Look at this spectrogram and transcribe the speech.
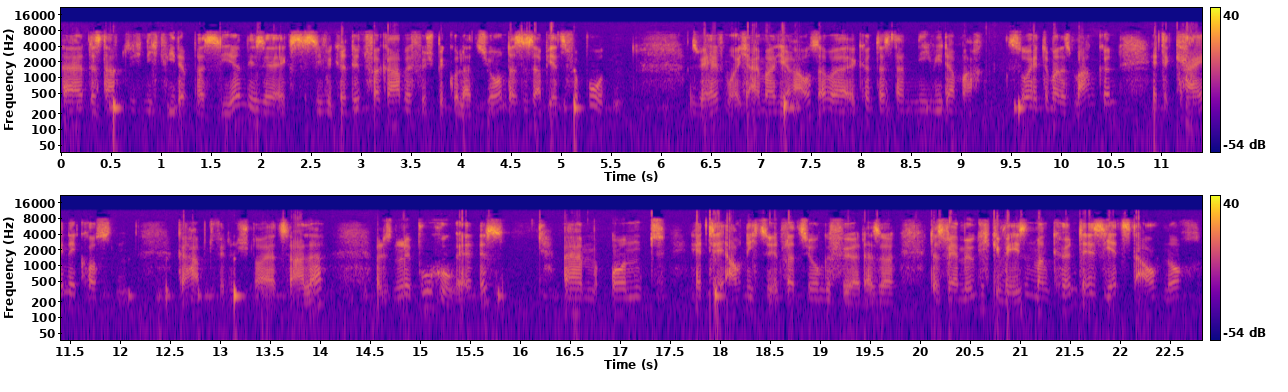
Äh, das darf natürlich nicht wieder passieren. Diese exzessive Kreditvergabe für Spekulation, das ist ab jetzt verboten. Also wir helfen euch einmal hier raus, aber ihr könnt das dann nie wieder machen. So hätte man es machen können, hätte keine Kosten gehabt für den Steuerzahler, weil es nur eine Buchung ist ähm, und hätte auch nicht zur Inflation geführt. Also das wäre möglich gewesen. Man könnte es jetzt auch noch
